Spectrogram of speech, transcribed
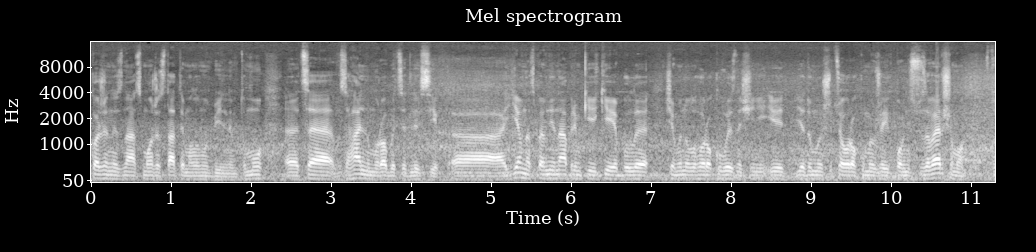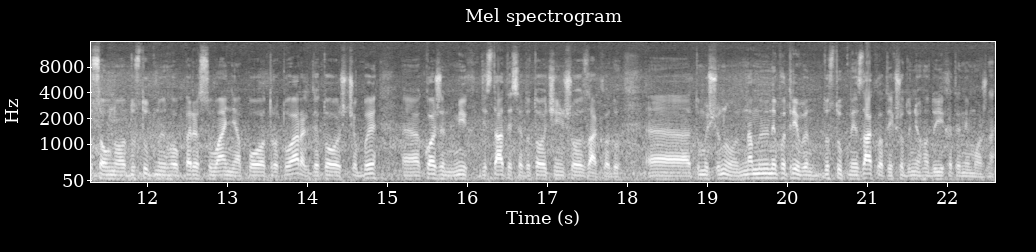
кожен із нас може стати маломобільним. Тому е, це в загальному робиться для всіх. Є в нас певні напрямки, які були ще минулого року визначені, і я думаю, що цього року ми вже їх повністю завершимо стосовно доступного пересування по тротуарах для того, щоб кожен міг дістатися до того чи іншого закладу. Тому що ну нам не потрібен доступний заклад, якщо до нього доїхати не можна.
